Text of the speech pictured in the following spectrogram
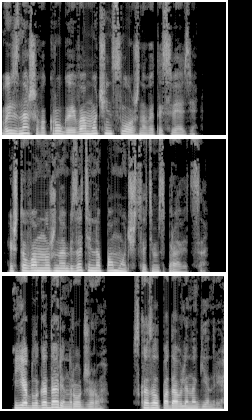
Вы из нашего круга, и вам очень сложно в этой связи. и что вам нужно обязательно помочь с этим справиться. Я благодарен Роджеру, сказал подавленно Генри.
